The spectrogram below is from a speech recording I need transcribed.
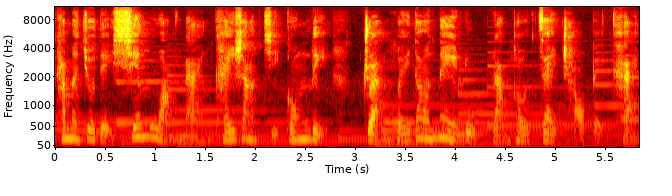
他们就得先往南开上几公里，转回到内陆，然后再朝北开。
